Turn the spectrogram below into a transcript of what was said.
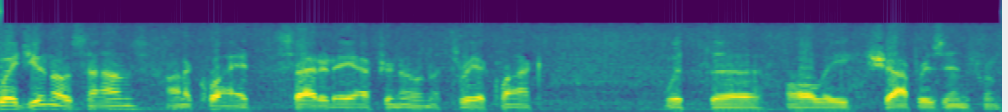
Way Juneau sounds on a quiet Saturday afternoon at 3 o'clock with uh, all the shoppers in from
